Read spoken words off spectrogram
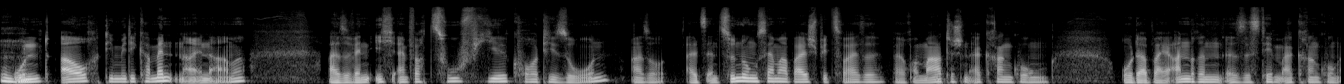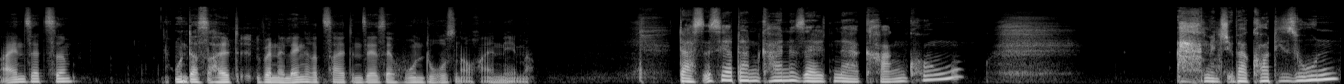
mhm. und auch die Medikamenteneinnahme. Also wenn ich einfach zu viel Cortison, also als Entzündungshemmer beispielsweise bei rheumatischen Erkrankungen oder bei anderen äh, Systemerkrankungen einsetze, und das halt über eine längere Zeit in sehr, sehr hohen Dosen auch einnehme. Das ist ja dann keine seltene Erkrankung. Ach Mensch, über Cortison.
